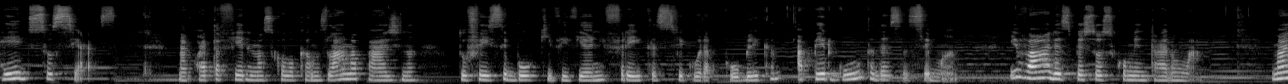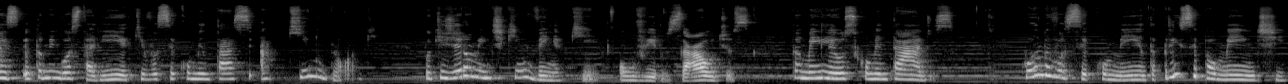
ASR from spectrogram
redes sociais. Na quarta-feira nós colocamos lá na página do Facebook Viviane Freitas, figura pública, a pergunta dessa semana e várias pessoas comentaram lá. Mas eu também gostaria que você comentasse aqui no blog, porque geralmente quem vem aqui ouvir os áudios também lê os comentários. Quando você comenta, principalmente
